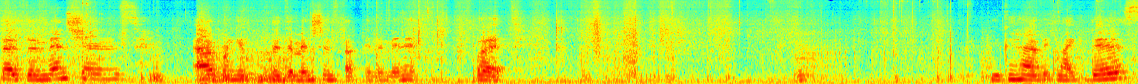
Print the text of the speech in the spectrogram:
the dimensions, I'll bring it the dimensions up in a minute, but you can have it like this,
